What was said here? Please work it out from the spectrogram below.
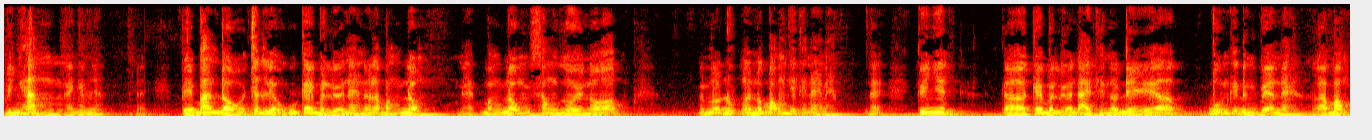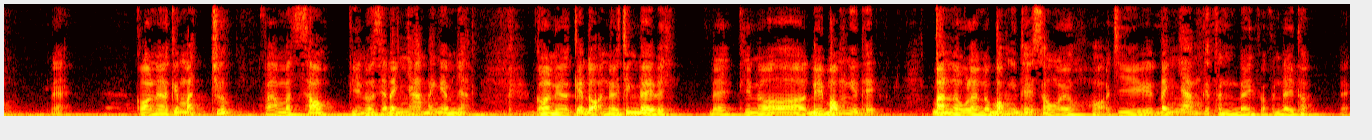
vĩnh hằng anh em nhé. Đấy. về ban đầu chất liệu của cây bật lửa này nó là bằng đồng. Đấy, bằng đồng xong rồi nó nó đúc mà nó bóng như thế này này. Đấy. Tuy nhiên ờ, cây bật lửa này thì nó để ờ, bốn cái đường viền này là bóng đấy. còn ờ, cái mặt trước và mặt sau thì nó sẽ đánh nhám anh em nhé. Còn cái đoạn ở trên đây đây đấy, thì nó để bóng như thế. Ban đầu là nó bóng như thế, xong rồi họ chỉ đánh nhám cái phần đây và phần đây thôi. Đấy.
